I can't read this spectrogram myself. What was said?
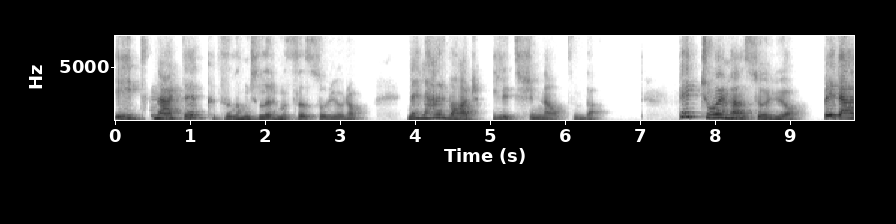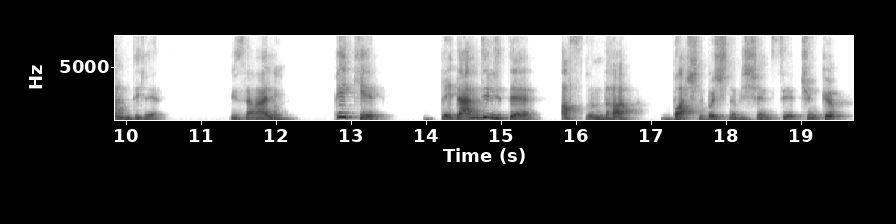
Eğitimlerde katılımcılarımıza soruyorum. Neler var iletişimin altında? Pek çoğu hemen söylüyor. Beden dili. Güzel. Peki beden dili de aslında başlı başına bir şemsiye. Çünkü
